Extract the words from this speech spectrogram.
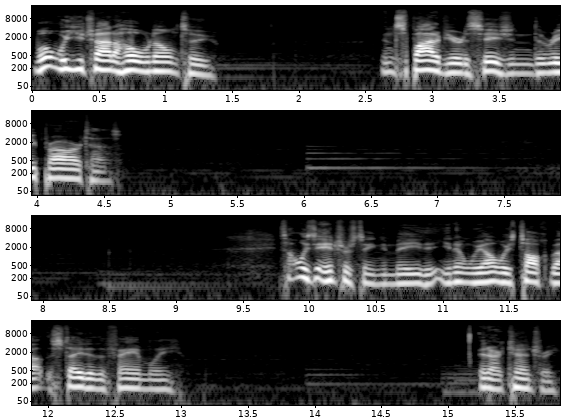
What will you try to hold on to in spite of your decision to reprioritize? It's always interesting to me that, you know, we always talk about the state of the family in our country.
